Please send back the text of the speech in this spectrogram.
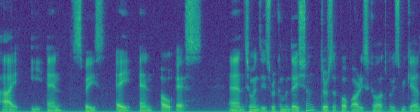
I E N space A N O S. And to end this recommendation, there's a pop artist called Luis Miguel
